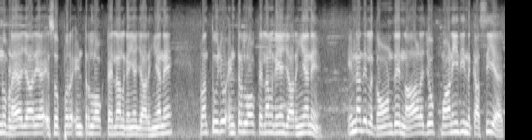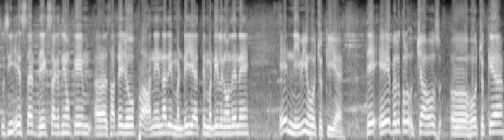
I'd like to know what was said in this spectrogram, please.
ਨੂੰ ਬਣਾਇਆ ਜਾ ਰਿਹਾ, ਇਸ ਉੱਪਰ ਇੰਟਰਲੌਕ ਟਾਈਲਾਂ ਲਗਾਈਆਂ ਜਾ ਰਹੀਆਂ ਨੇ। ਪਰੰਤੂ ਜੋ ਇੰਟਰਲੌਕ ਟਾਈਲਾਂ ਲਗਾਈਆਂ ਜਾ ਰਹੀਆਂ ਨੇ, ਇਹਨਾਂ ਦੇ ਲਗਾਉਣ ਦੇ ਨਾਲ ਜੋ ਪਾਣੀ ਦੀ ਨਿਕਾਸੀ ਹੈ, ਤੁਸੀਂ ਇਸ ਸਾਈਡ ਦੇਖ ਸਕਦੇ ਹੋ ਕਿ ਸਾਡੇ ਜੋ ਭਰਾ ਨੇ ਇਹਨਾਂ ਦੀ ਮੰਡੀ ਹੈ, ਇੱਥੇ ਮੰਡੀ ਲਗਾਉਂਦੇ ਨੇ। ਇਹ ਨੀਵੀਂ ਹੋ ਚੁੱਕੀ ਹੈ ਤੇ ਇਹ ਬਿਲਕੁਲ ਉੱਚਾ ਹੋ ਹੋ ਚੁੱਕਿਆ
